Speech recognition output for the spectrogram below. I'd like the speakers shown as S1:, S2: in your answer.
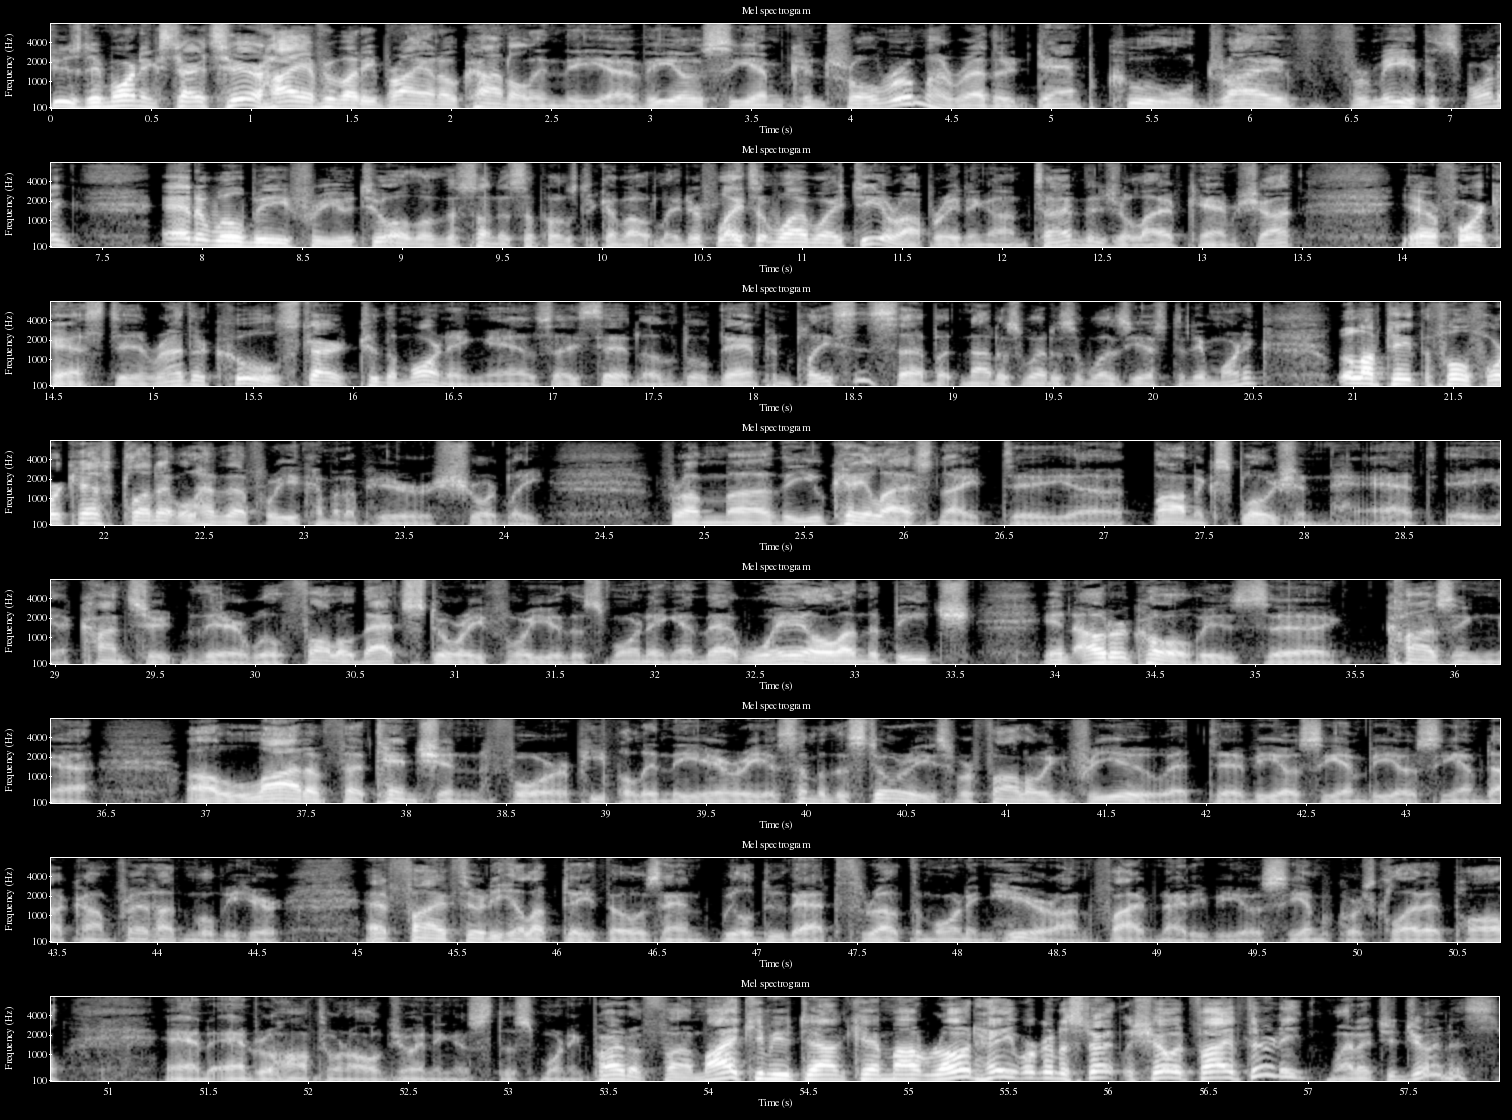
S1: Tuesday morning starts here. Hi, everybody. Brian O'Connell in the uh, VOCM control room. A rather damp, cool drive for me this morning, and it will be for you too, although the sun is supposed to come out later. Flights at YYT are operating on time. There's your live cam shot. Your forecast, a rather cool start to the morning. As I said, a little damp in places, uh, but not as wet as it was yesterday morning. We'll update the full forecast. Claudette will have that for you coming up here shortly from uh, the UK last night, a uh, bomb explosion at a, a, concert there. We'll follow that story for you this morning. And that whale on the beach in Outer Cove is uh, causing uh, a lot of attention for people in the area. Some of the stories we're following for you at uh, VOCM, VOCM.com. Fred Hutton will be here at 5.30. He'll update those, and we'll do that throughout the morning here on 590 VOCM. Of course, Claudette Paul and Andrew Hawthorne all joining us this morning. Part of uh, my commute down Kenmount Road. Hey, we're going to start the show at 5.30. Why don't you join us?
